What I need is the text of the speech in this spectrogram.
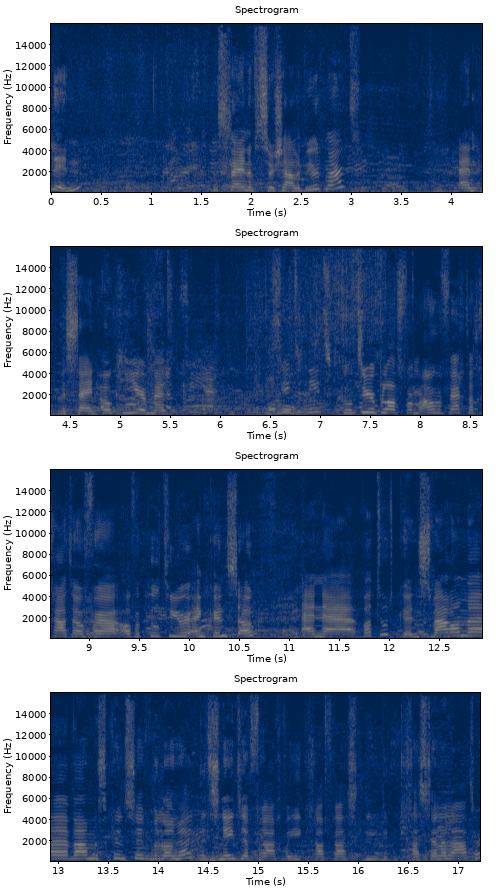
We zijn op de sociale buurtmarkt. En we zijn ook hier met, ziet het niet, cultuurplatform Overvecht. Dat gaat over, over cultuur en kunst ook. En eh, wat doet kunst? Waarom, eh, waarom is kunst even belangrijk? Dit is niet de vraag die ik ga, vraag, die, die ik ga stellen later.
